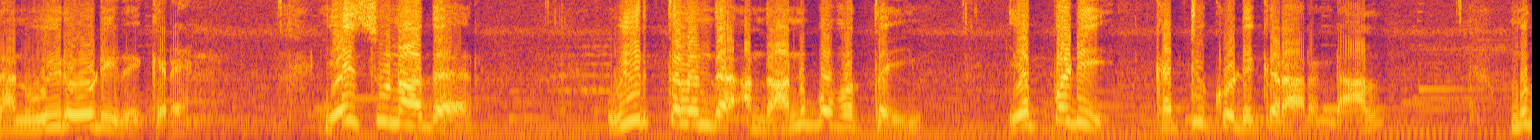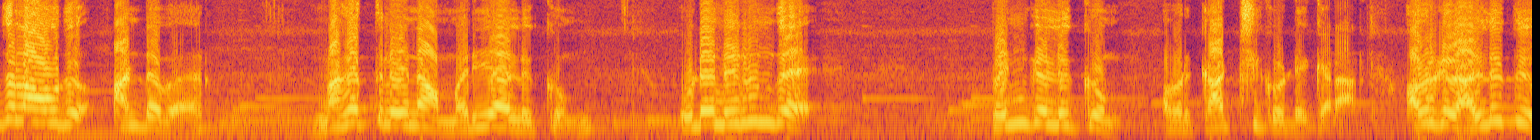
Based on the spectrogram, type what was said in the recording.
நான் உயிரோடு இருக்கிறேன். இயேசுநாதர் உயிர்த்தெழுந்த அந்த அனுபவத்தை எப்படி கற்றுக் கொடுக்கிறார் என்றால் முதலாவது ஆண்டவர் மகத்திலேனா மரியாளுக்கும் உடனிருந்த பெண்களுக்கும் அவர் காட்சி கொடுக்கிறார். அவர்கள் அழுது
